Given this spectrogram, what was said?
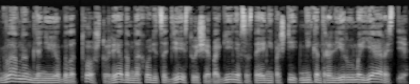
Главным для нее было то, что рядом находится действующая богиня в состоянии почти неконтролируемой ярости.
